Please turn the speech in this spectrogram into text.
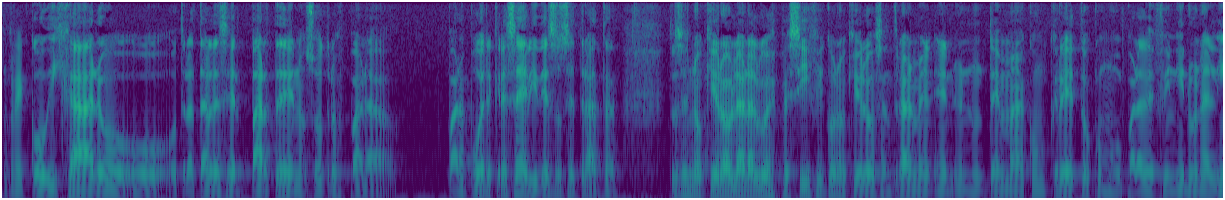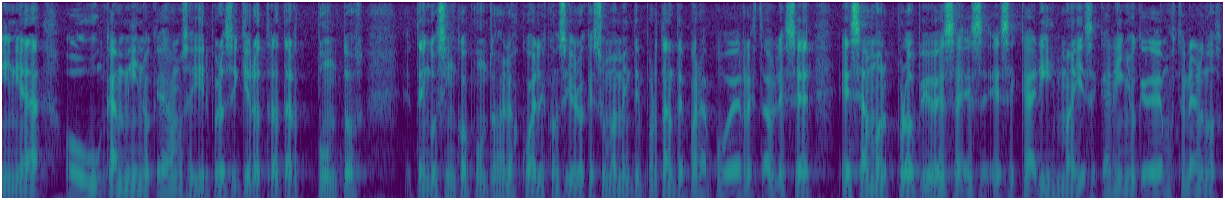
recobijar o, tratar de ser parte de nosotros para, para poder crecer y de eso se trata. Entonces no quiero hablar algo específico, no quiero centrarme en, un tema concreto como para definir una línea o un camino que debamos seguir, pero sí quiero tratar puntos. Tengo cinco puntos en los cuales considero que es sumamente importante para poder restablecer ese amor propio, ese, ese, carisma y ese cariño que debemos tenernos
